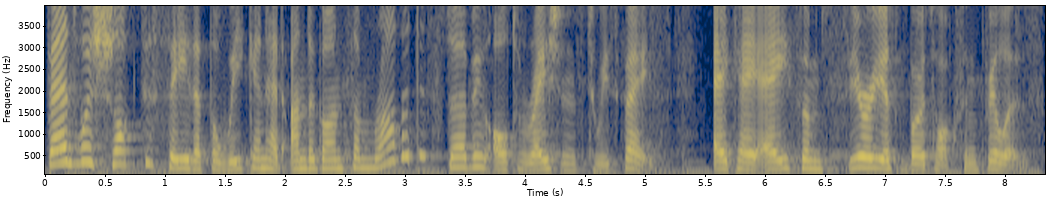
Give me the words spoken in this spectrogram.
fans were shocked to see that The Weeknd had undergone some rather disturbing alterations to his face, aka some serious Botox and fillers,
